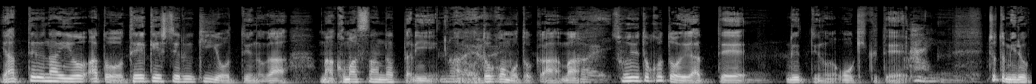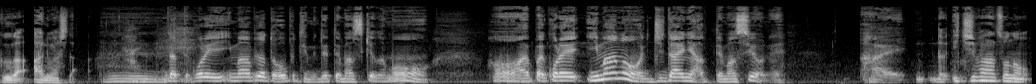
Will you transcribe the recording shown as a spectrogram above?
やってる内容、あと、提携してる企業っていうのが、まあ、小松さんだったり、あはいはいの、ドコモとか、まあ、はいそういうとことをやってるっていうのが大きくて、はい。ちょっと魅力がありました。うんだってこれ、今だとオプティム出てますけども、はあ、やっぱりこれ、今の時代に合ってますよね。はい。一番その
